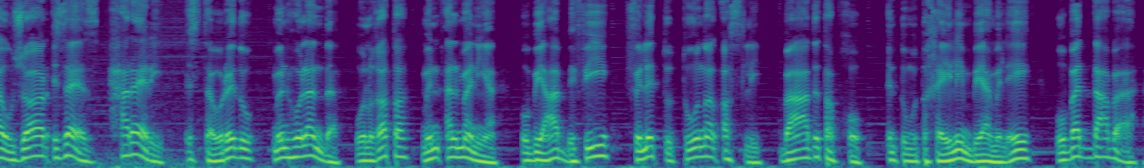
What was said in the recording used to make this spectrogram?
أو جار إزاز حراري استورده من هولندا والغطا من ألمانيا وبيعبي فيه فيليتو التونة الأصلي بعد طبخه. أنتوا متخيلين بيعمل إيه؟ وبدع بقى.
